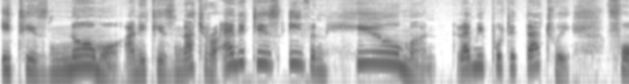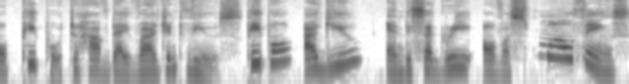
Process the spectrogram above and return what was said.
it is normal and it is natural and it is even human let me put it that way, for people to have divergent views. People argue and disagree over small things.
